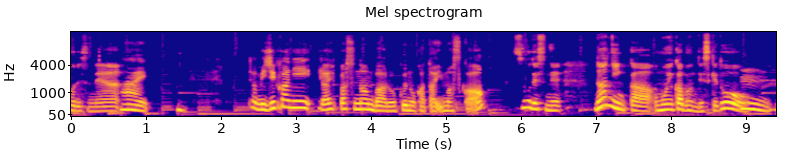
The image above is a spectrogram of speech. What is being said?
そうですね。はいうん。じゃあ身近にライフパスナンバー6の方いますか？そうですね。何人か思い浮かぶんですけど、うん。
